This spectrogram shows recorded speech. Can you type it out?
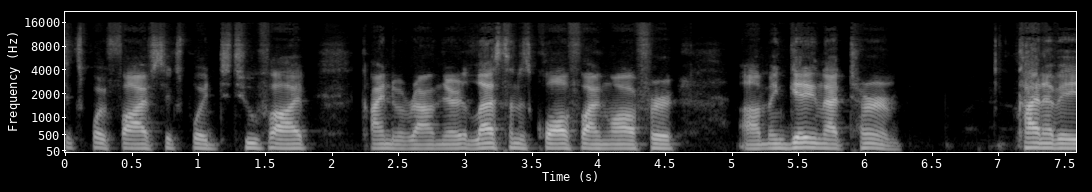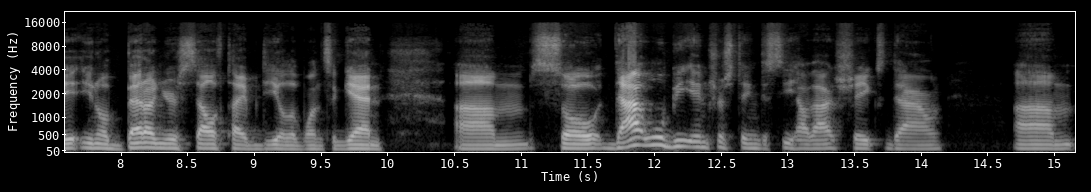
6.5, 6.25, kind of around there, less than his qualifying offer, um, and getting that term. Kind of a you know bet on yourself type deal once again. Um, so that will be interesting to see how that shakes down. Um,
